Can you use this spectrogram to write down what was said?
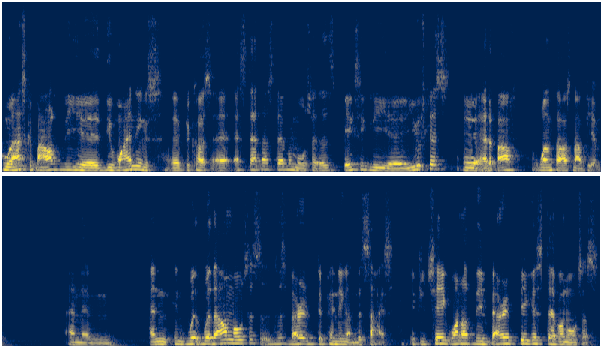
who asked about the uh, the windings uh, because a, a, standard stepper motor is basically uh, useless uh, at about 1000 rpm, and um, and in, with, with our motors it is very depending on the size. If you take one of the very biggest stepper motors,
